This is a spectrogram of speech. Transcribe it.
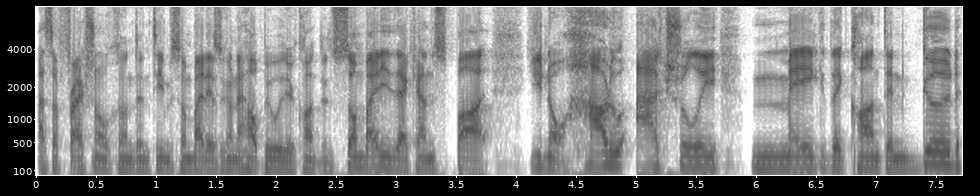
as a fractional content team, somebody is gonna help you with your content, somebody that can spot, you know, how to actually make the content good,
